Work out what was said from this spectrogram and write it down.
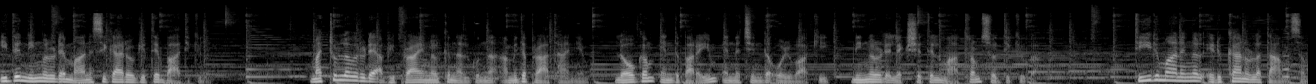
ഇത് നിങ്ങളുടെ മാനസികാരോഗ്യത്തെ ബാധിക്കുന്നു മറ്റുള്ളവരുടെ അഭിപ്രായങ്ങൾക്ക് നൽകുന്ന അമിത പ്രാധാന്യം ലോകം എന്ത് പറയും എന്ന ചിന്ത ഒഴിവാക്കി നിങ്ങളുടെ ലക്ഷ്യത്തിൽ മാത്രം ശ്രദ്ധിക്കുക. തീരുമാനങ്ങൾ എടുക്കാനുള്ള താമസം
